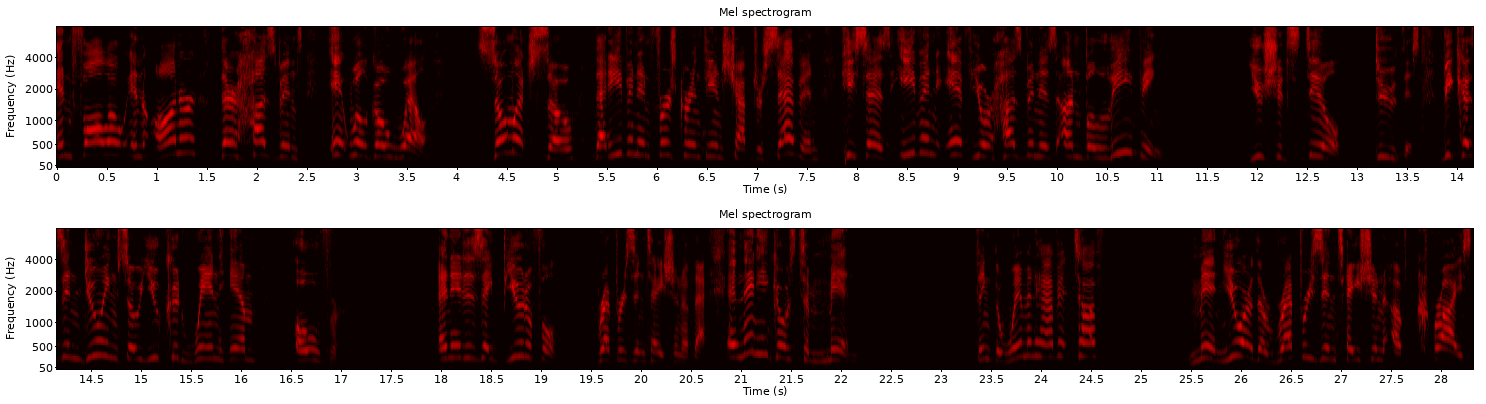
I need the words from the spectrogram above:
and follow and honor their husbands, it will go well. So much so that even in 1 Corinthians chapter 7, he says, even if your husband is unbelieving, you should still do this. Because in doing so, you could win him over. And it is a beautiful representation of that. And then he goes to men. Think the women have it tough? Men, you are the representation of Christ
